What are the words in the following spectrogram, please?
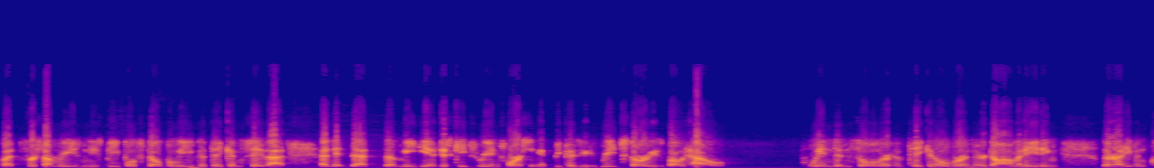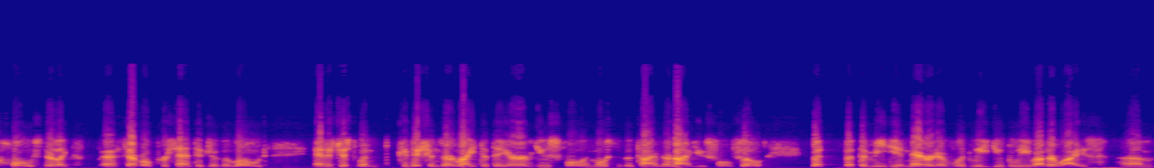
But for some reason, these people still believe that they can say that, and it, that the media just keeps reinforcing it because you read stories about how wind and solar have taken over and they're dominating. They're not even close. They're like uh, several percentage of the load, and it's just when conditions are right that they are useful, and most of the time they're not useful. So, but but the media narrative would lead you to believe otherwise. Um,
